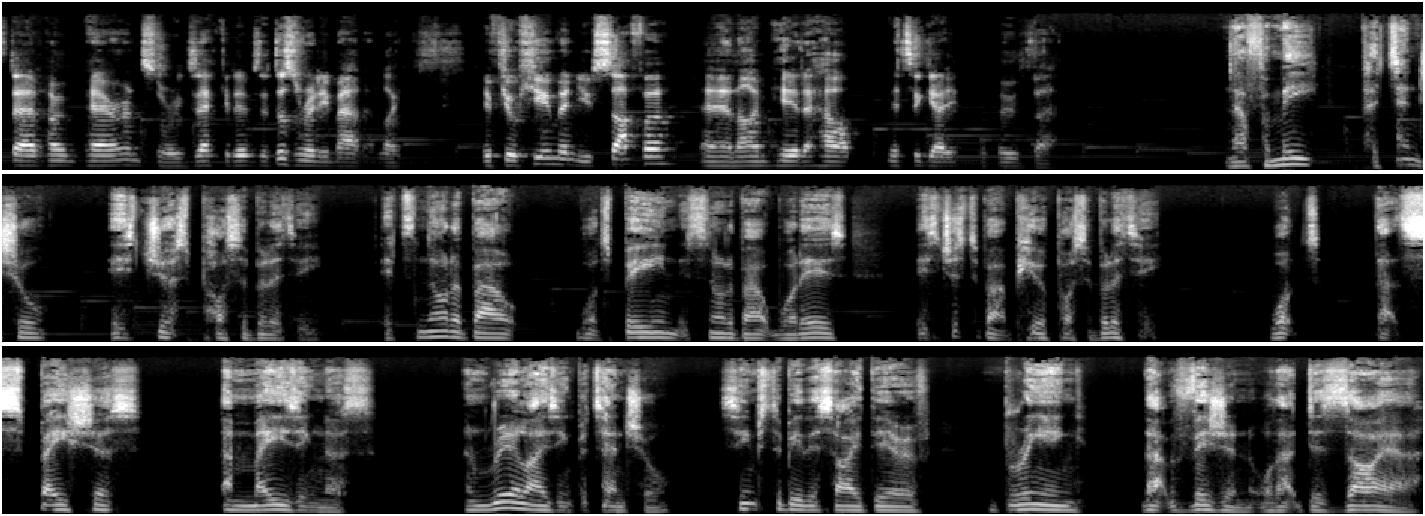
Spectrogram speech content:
stay at home parents or executives. It doesn't really matter. Like, if you're human, you suffer. And I'm here to help mitigate remove that. Now, for me, potential is just possibility. It's not about what's been, it's not about what is, it's just about pure possibility. What that spacious, amazingness and realizing potential seems to be this idea of bringing that vision or that desire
